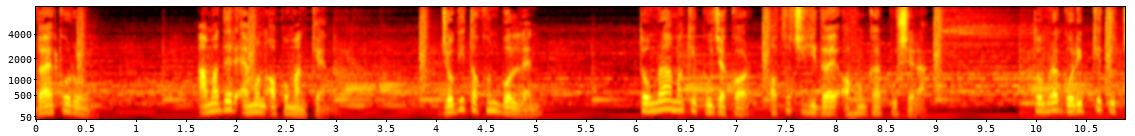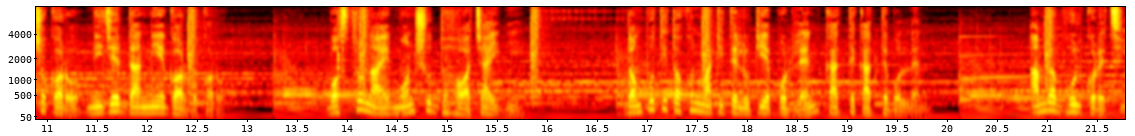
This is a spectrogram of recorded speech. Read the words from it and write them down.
দয়া করুন, আমাদের এমন অপমান কেন? যোগী তখন বললেন, তোমরা আমাকে পূজা কর, অথচ হৃদয়ে অহংকার পুষে রাখ। তোমরা গরিবকে তুচ্ছ করো, নিজের দান নিয়ে গর্ব করো। বস্ত্র নয় মন শুদ্ধ হওয়া চাইনি দম্পতি তখন মাটিতে লুটিয়ে পড়লেন, কাঁদতে কাঁদতে বললেন, আমরা ভুল করেছি।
